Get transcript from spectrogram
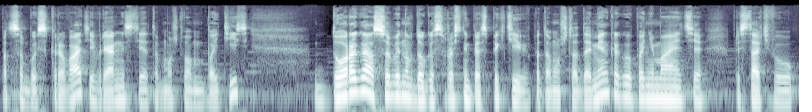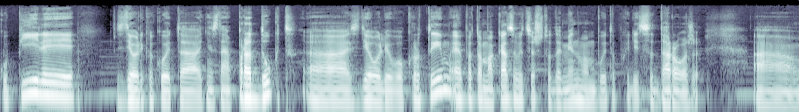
под собой скрывать, и в реальности это может вам обойтись дорого, особенно в долгосрочной перспективе, потому что домен, как вы понимаете, представьте, вы его купили, сделали какой-то, не знаю, продукт, э, сделали его крутым, и потом оказывается, что домен вам будет обходиться дороже. А,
